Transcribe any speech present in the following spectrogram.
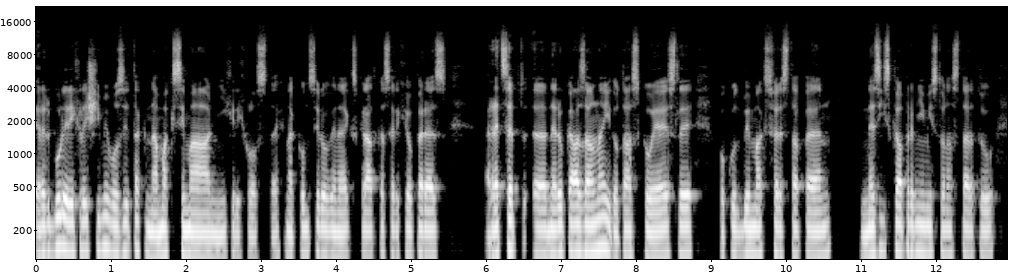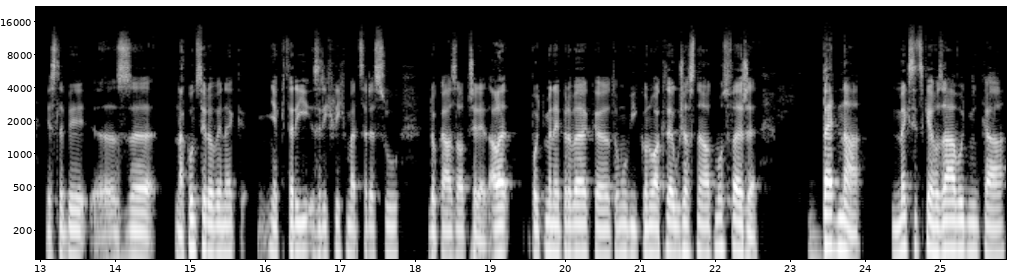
Red Bully rychlejšími vozy, tak na maximálních rychlostech, na konci rovinek, zkrátka Sergio Perez recept eh, nedokázal najít. Otázkou je, jestli pokud by Max Verstappen nezískal první místo na startu, jestli by eh, z, na konci rovinek některý z rychlých Mercedesů dokázal předjet. Ale pojďme nejprve k tomu výkonu a k té úžasné atmosféře bedna mexického závodníka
